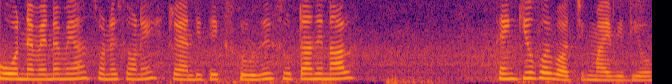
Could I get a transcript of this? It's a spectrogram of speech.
ਹੋਰ ਨਵੇਂ ਨਵੇਂ ਆ, ਸੋਹਣੇ ਸੋਹਣੇ ਟ੍ਰੈਂਡੀ ਤੇ ਐਕਸਕਲੂਸਿਵ ਸੂਟਾਂ ਦੇ ਨਾਲ। Thank you for watching my video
